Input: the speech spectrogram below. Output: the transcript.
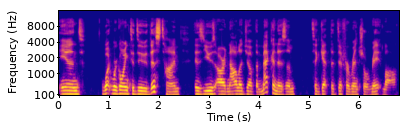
And what we're going to do this time is use our knowledge of the mechanism to get the differential rate law.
